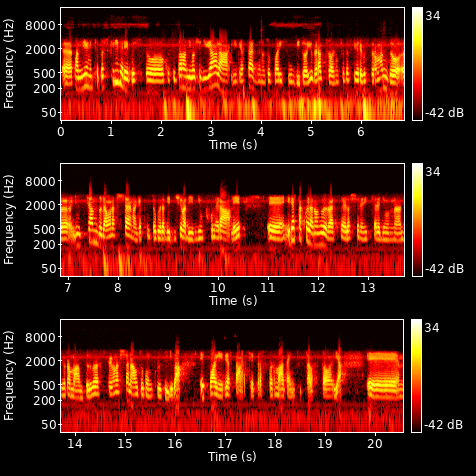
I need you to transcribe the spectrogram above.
Eh, quando io ho iniziato a scrivere questo, questo, tono di voce di Viola in realtà è venuto fuori subito. Io peraltro ho iniziato a scrivere questo romanzo eh, iniziando da una scena che appunto quella che diceva di, di un funerale eh, in realtà quella non doveva essere la scena iniziale di un, di un romanzo, doveva essere una scena autoconclusiva e poi in realtà si è trasformata in tutta la storia. Eh,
